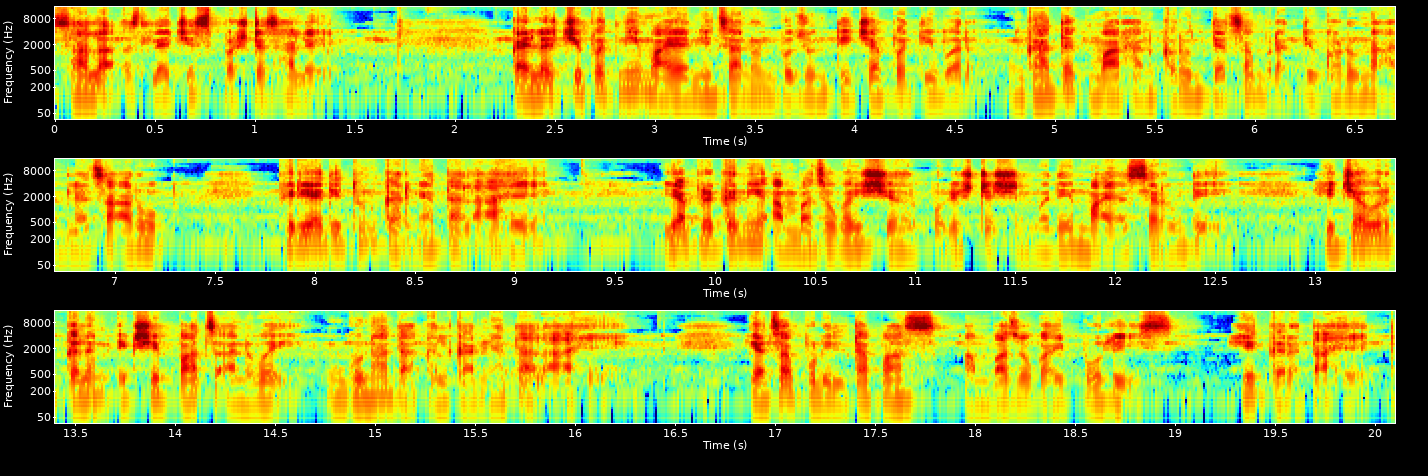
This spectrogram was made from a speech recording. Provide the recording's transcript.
झाला असल्याचे स्पष्ट झाले. कैलासची पत्नी मायाने जाणून बुजून तिच्या पतीवर घातक मारहाण करून त्याचा मृत्यू घडवून आणल्याचा आरोप फिर्यादीतून करण्यात आला आहे. या प्रकरणी अंबाजोगाई शहर पोलीस स्टेशनमध्ये माया सरवदे हिच्यावर कलम एकशे पाच अन्वय गुन्हा दाखल करण्यात आला आहे. याचा पुढील तपास अंबाजोगाई पोलीस हे करत आहेत.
